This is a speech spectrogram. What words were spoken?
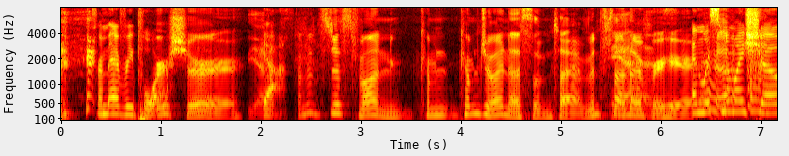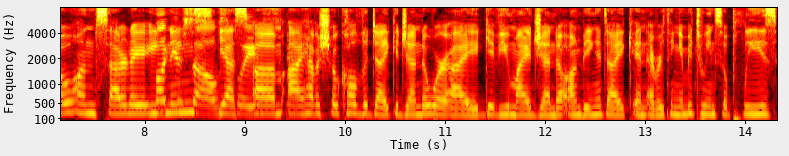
from every pore. For sure. Yeah. yeah. And it's just fun. Come come join us sometime. It's fun yes. over here. And listen to my show on Saturday evenings. yes. Um, yeah. I have a show called The Dyke Agenda where I give you my agenda on being a dyke and everything in between. So please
